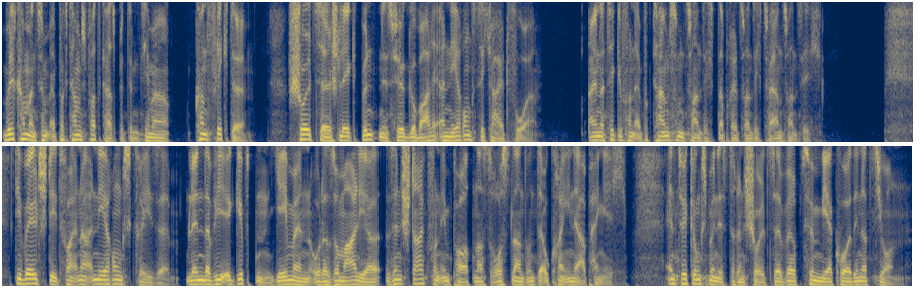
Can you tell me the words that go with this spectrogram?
Willkommen zum Epoch Times Podcast mit dem Thema Konflikte. Schulze schlägt Bündnis für globale Ernährungssicherheit vor. Ein Artikel von Epoch Times vom 20. April 2022. Die Welt steht vor einer Ernährungskrise. Länder wie Ägypten, Jemen oder Somalia sind stark von Importen aus Russland und der Ukraine abhängig. Entwicklungsministerin Schulze wirbt für mehr Koordination.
